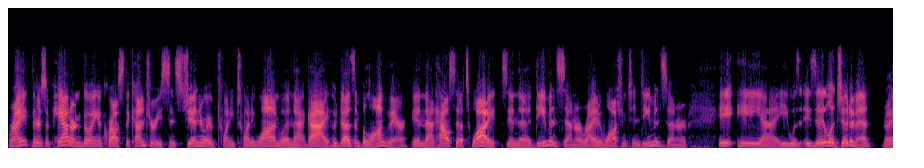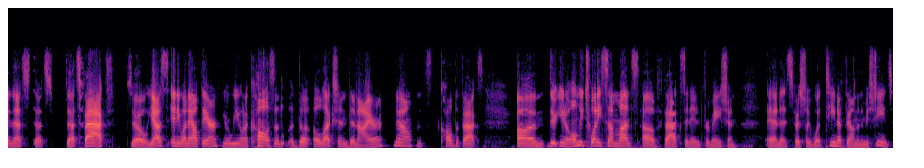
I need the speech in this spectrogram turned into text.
right? There's a pattern going across the country since January of 2021 when that guy who doesn't belong there in that house that's white in the Demon Center, right, in Washington Demon Center, he he uh, he was is illegitimate, right? That's that's that's fact. So yes, anyone out there, you we want to call us a, election denier? No, it's called the facts. Um, there, you know, only 20 some months of facts and information and especially what Tina found in the machines.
